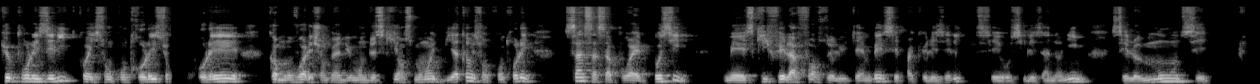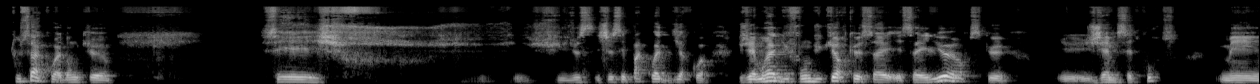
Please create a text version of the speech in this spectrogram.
que pour les élites quoi. Ils sont contrôlés sur contrôlés, comme on voit les championnats du monde de ski en ce moment et de biathlon, ils sont contrôlés. Ça, ça, ça pourrait être possible. Mais ce qui fait la force de l'UTMB, c'est pas que les élites, c'est aussi les anonymes, c'est le monde, c'est tout ça, quoi. Donc, euh, c'est. Je, ne sais pas quoi te dire, quoi. J'aimerais du fond du cœur que ça, ça ait lieu, hein, parce que euh, j'aime cette course, mais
